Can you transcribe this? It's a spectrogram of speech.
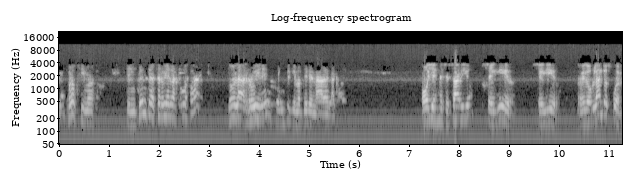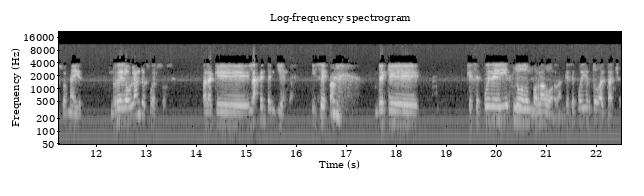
la próxima que intente hacer bien las cosas, no la arruine gente que no tiene nada en la cabeza. Hoy es necesario seguir, seguir, redoblando esfuerzos, Nair, redoblando esfuerzos para que la gente entienda y sepa de que, que se puede ir todo por la borda, que se puede ir todo al tacho.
